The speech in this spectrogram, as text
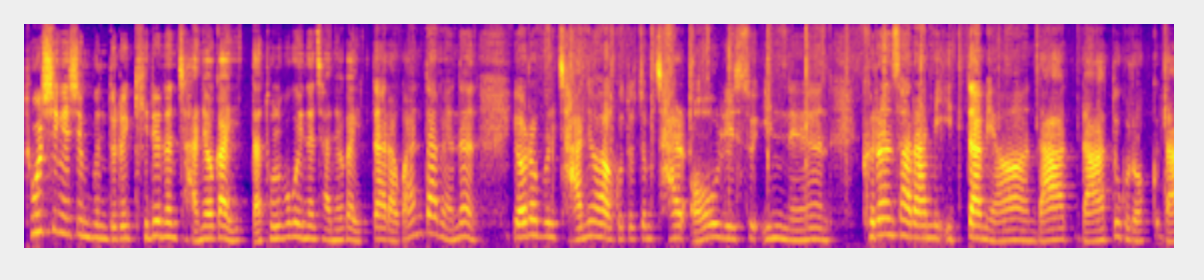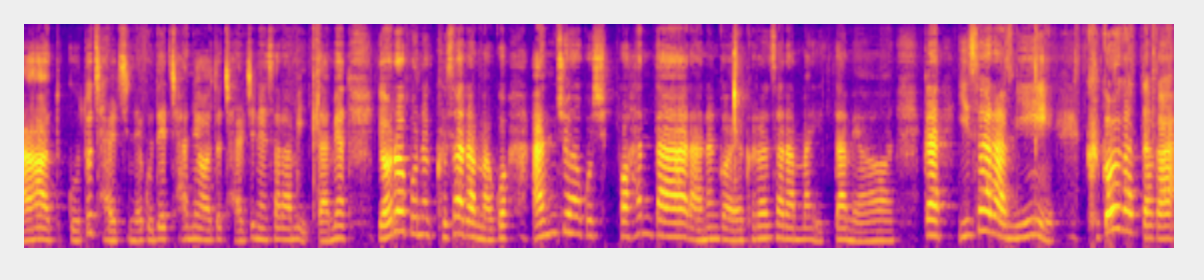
돌싱이신 분들은 기르는 자녀가 있다, 돌보고 있는 자녀가 있다라고 한다면은 여러분 자녀하고도 좀 잘 어울릴 수 있는 그런 사람이 있다면 나 나도 그렇고 나하고도 잘 지내고 내 자녀와도 잘 지낸 사람이 있다면 여러분은 그 사람하고 안주하고 싶어 한다라는 거예요. 그런 사람만 있다면, 그러니까 이 사람이 그걸 갖다가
